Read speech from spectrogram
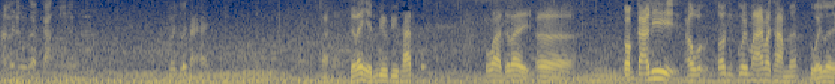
หันไปดูนะเกาะกลางนี่ครับช่วยช่วยถ่ายให้นะครับจะได้เห็นวิวทิวทัศน์เพราะว่าจะได้ เอ่อเกาะกลางที่เอาต้นกล้วยไม้มาทำนะสวยเลย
